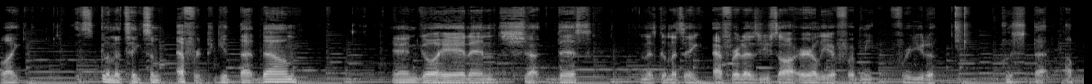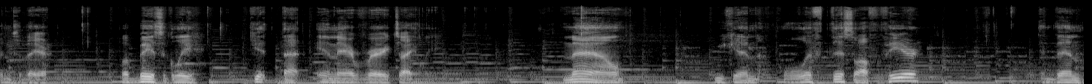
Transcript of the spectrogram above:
Like, it's going to take some effort to get that down. And go ahead and shut this. And it's going to take effort as you saw earlier for me for you to push that up into there. But basically get that in there very tightly. Now we can lift this off of here and then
